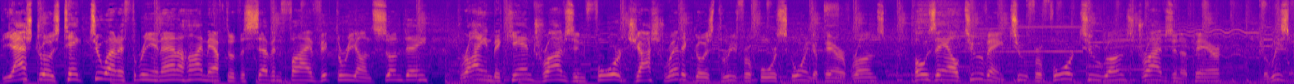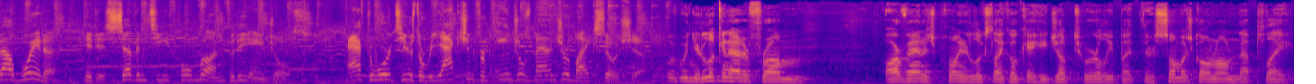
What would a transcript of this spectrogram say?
the Astros take two out of three in Anaheim after the 7 5 victory on Sunday. Brian McCann drives in four. Josh Reddick goes three for four, scoring a pair of runs. Jose Altuve, two for four, two runs, drives in a pair. Luis Valbuena hit his 17th home run for the Angels. Afterwards, here's the reaction from Angels manager Mike Scioscia. When you're looking at it from our vantage point, it looks like, okay, he jumped too early, but there's so much going on in that play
